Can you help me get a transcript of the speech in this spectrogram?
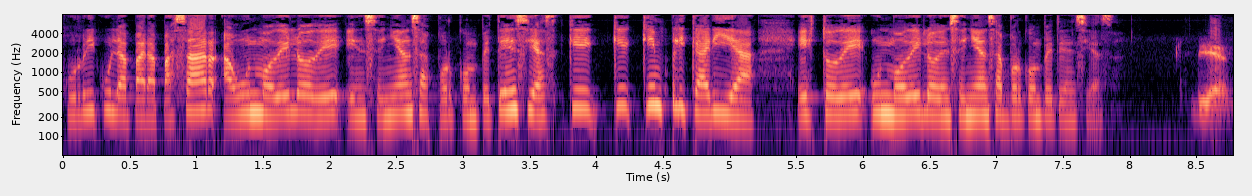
currícula para pasar a un modelo de enseñanzas por competencias. ¿Qué, qué, implicaría esto de un modelo de enseñanza por competencias? Bien,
